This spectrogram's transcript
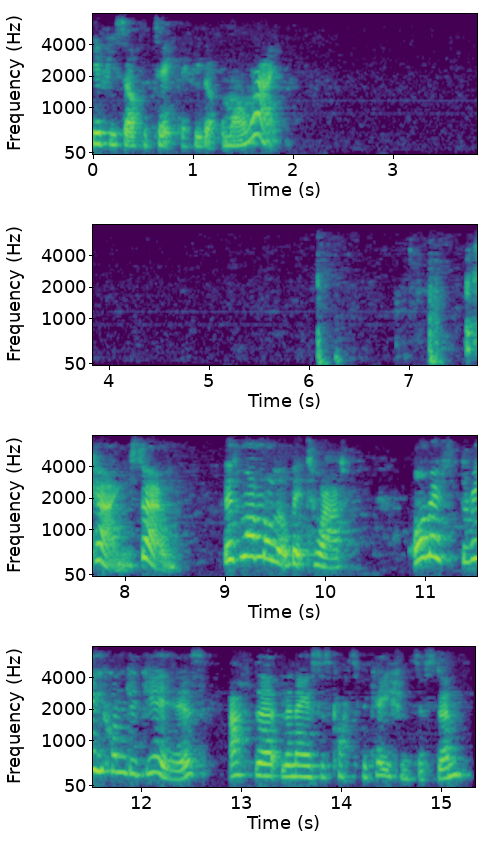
Give yourself a tick if you got them all right. Okay, so there's one more little bit to add. Almost 300 years after Linnaeus's classification system,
